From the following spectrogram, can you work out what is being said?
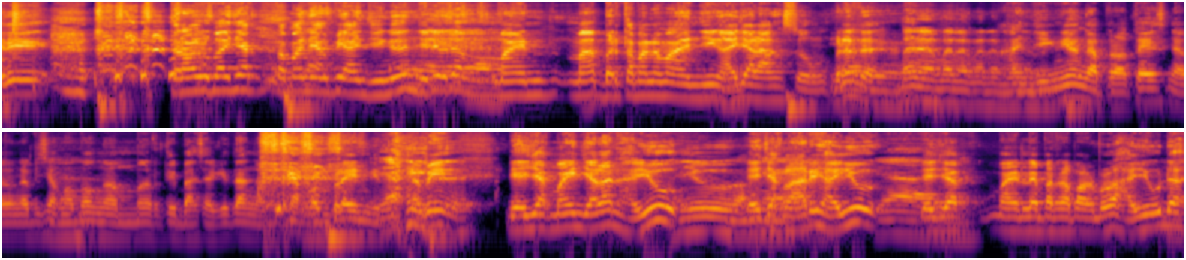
jadi terlalu banyak teman yang pianjingan, jadi Iya, udah iya. main ma- berteman sama anjing aja langsung. Bener Iya, iya. benar benar benar benar. Anjingnya nggak protes, nggak nggak bisa ngomong, nggak mengerti bahasa kita, nggak bisa komplain gitu. Tapi diajak main jalan, hayu. Hayu, Diajak lari, hayu. Diajak main lempar lapangan bola, hayu udah.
